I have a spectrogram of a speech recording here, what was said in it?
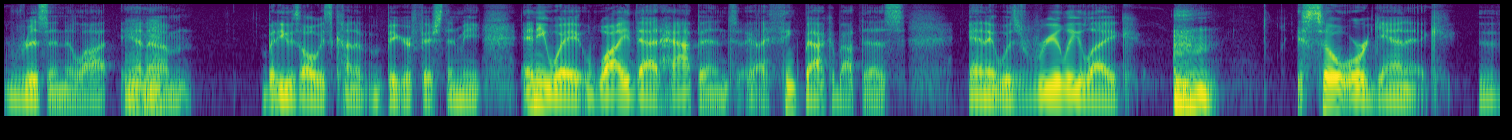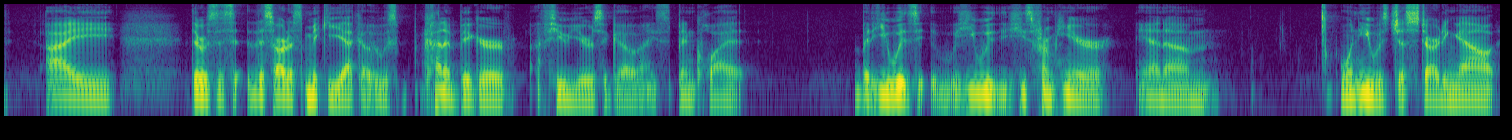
risen a lot and um but he was always kind of a bigger fish than me anyway why that happened i think back about this and it was really like so organic. I there was this this artist Mikky Ekko who was kind of bigger a few years ago. He's been quiet, but he was he was he's from here, and um, when he was just starting out,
